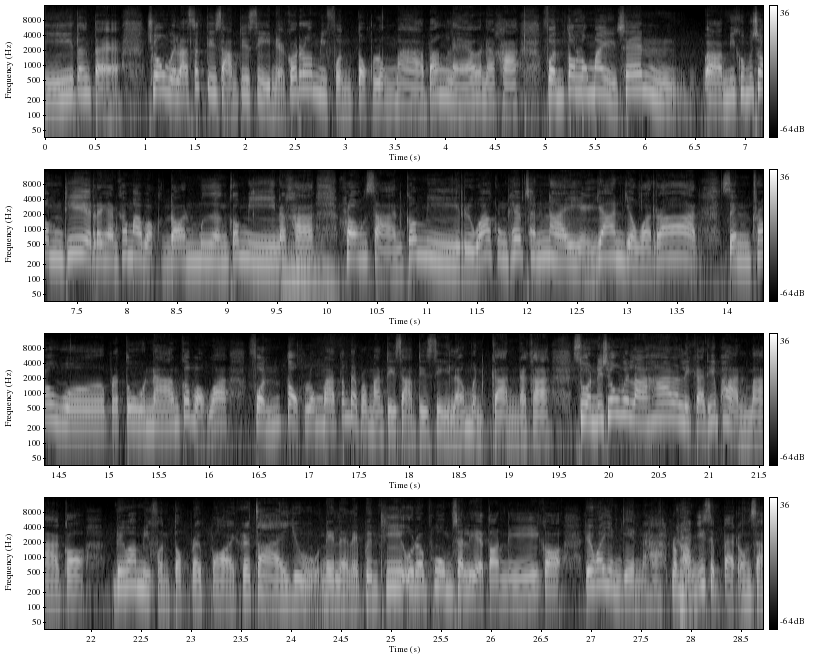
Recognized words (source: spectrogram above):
นี้ตั้งแต่ช่วงเวลาสักตีสามตีสี่เนี่ยก็เริ่มมีฝนตกลงมาบ้างแล้วนะคะ ฝนตกลงมาอย่างเช่นอ่ามีคุณผู้ชมที่รายงานเข้ามาบอกดอนเมืองก็มีนะคะ คลองสารก็มีหรือว่ากรุงเทพชั้นในอย่างย่านเยาวราช เซ็นทรัลเวิร์ประตูน้ำก็บอกว่าฝนตกลงมาตั้งแต่ประมาณตีสามตีสี่แล้วเหมือนกันนะคะ ส่วนในช่วงเวลา5นาฬิกาที่ผ่านมาก็เรียกว่ามีฝนตกปล่อยๆ กระจายอยู่ในหลาย ๆ พื้นที่อุณหภูมิเฉลี่ยตอนนี้ก็เรียกว่าเย็น ๆ นะคะ ประมาณ 28 องศา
